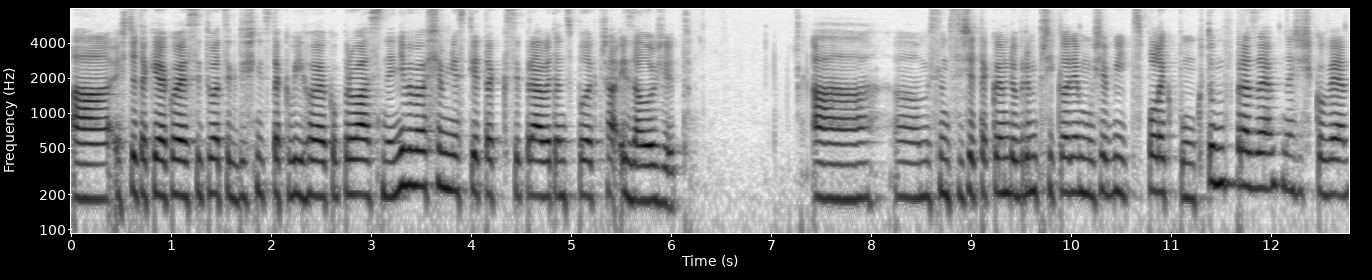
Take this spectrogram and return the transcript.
A ještě taky jako je situace, když nic takového jako pro vás není ve vašem městě, tak si právě ten spolek třeba i založit. A uh, myslím si, že takovým dobrým příkladem může být spolek Punktum v Praze na Žižkově, uh,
